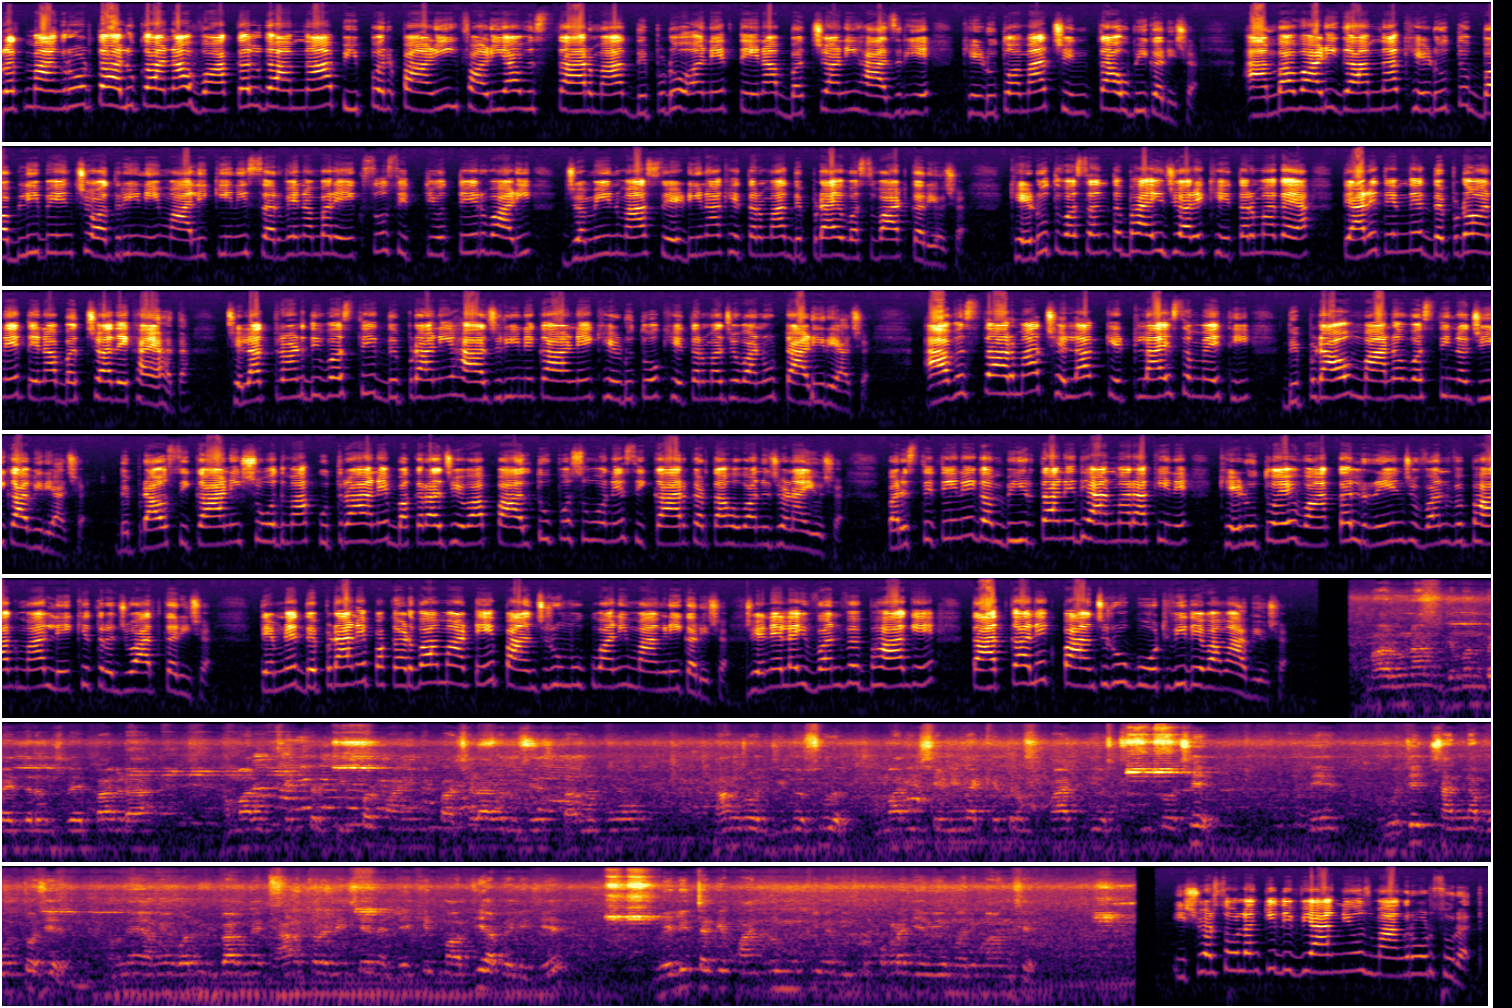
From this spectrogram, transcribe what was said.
સુરત માંગરોળ તાલુકાના વાકલ ગામના પીપર, પાણી ફાળિયા વિસ્તારમાં દીપડો અને તેના બચ્ચાની હાજરીએ ખેડૂતોમાં ચિંતા ઊભી કરી છે. આંબાવાડી ગામના ખેડૂત બબલીબેન ચૌધરીની માલિકીની સર્વે નંબર એકસો સિત્યોતેર વાળી જમીનમાં શેરડીના ખેતરમાં દીપડાએ વસવાટ કર્યો છે. ખેડૂત વસંતભાઈ જ્યારે ખેતરમાં ગયા ત્યારે તેમને દીપડો અને તેના બચ્ચા દેખાયા હતા. છેલ્લા ત્રણ દિવસથી દીપડાની હાજરીને કારણે ખેડૂતો ખેતરમાં જવાનું ટાળી રહ્યા છે. આ વિસ્તારમાં છેલ્લા કેટલાય સમયથી દીપડાઓ માનવ વસ્તી નજીક આવી રહ્યા છે. દીપડાઓ શિકારની શોધમાં કૂતરા અને બકરા જેવા પાલતુ પશુઓને શિકાર કરતા હોવાનું જણાયું છે. પરિસ્થિતિની ગંભીરતાને ધ્યાનમાં રાખીને ખેડૂતોએ વાંકલ રેન્જ વન વિભાગમાં લેખિત રજૂઆત કરી છે. તેમણે દીપડાને પકડવા માટે પાંજરું મૂકવાની માંગણી કરી છે, જેને લઈ વન વિભાગે તાત્કાલિક પાંજરું ગોઠવી દેવામાં આવ્યું છે. મારું નામ જમનભાઈ ધરમસભાઈ પાગડા. અમારું ક્ષેત્ર પીપર પાણીની પાછળ આવેલું છે, તાલુકો માંગરોળ, જિલ્લો સુરત. અમારી શેરીના ખેતર પાંચ દિવસ દીકરો છે. તે રોજે જ સાંજના બોલતો છે. અને અમે વન વિભાગને જાણ કરેલી છે અને લેખિતમાં અરજી આપેલી છે. વહેલી તકે પાંજરું મૂકીને દીકરો પકડાય જેવી અમારી માંગ છે. ઈશ્વર સોલંકી દિવ્યાંગ ન્યૂઝ માંગરોળ, સુરત.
